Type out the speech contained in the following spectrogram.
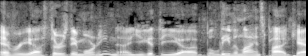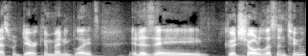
every uh, Thursday morning. Uh, you get the uh, Bleav in Lions podcast with Derek and Bennie Blades. It is a good show to listen to.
